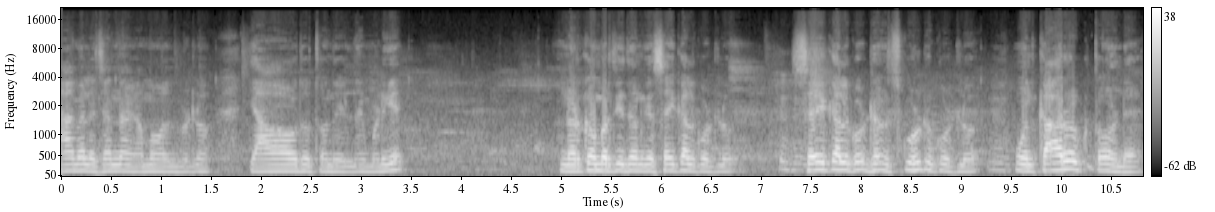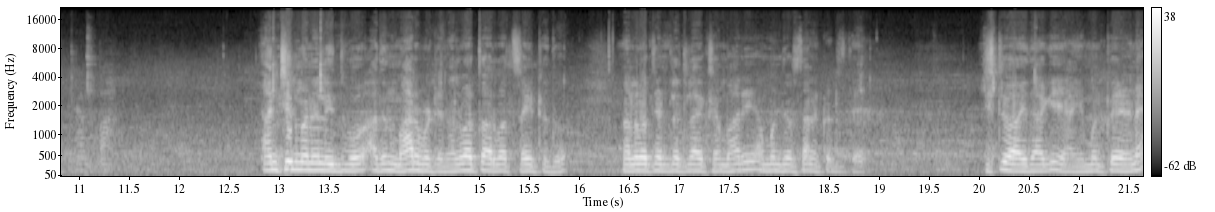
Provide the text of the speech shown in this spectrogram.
ಆಮೇಲೆ ಚೆನ್ನಾಗಿ ಅಮ್ಮ ಹೊಂದ್ಬಿಟ್ಲು ಯಾವುದು ತೊಂದರೆ ಇಲ್ದಂಗೆ ಮಡಿಗೆ. ನಡ್ಕೊಂಬರ್ತಿದ್ದವನಿಗೆ ಸೈಕಲ್ ಕೊಟ್ಲು. ಸೈಕಲ್ ಕೊಟ್ಟು ಸ್ಕೂಟ್ರ್ ಕೊಟ್ಲು ಒಂದು ಕಾರು ತೊಗೊಂಡೆ. ಅಂಚಿನ ಹಂಚಿನ ಮನೇಲಿ ಇದ್ವು ಅದನ್ನು ಮಾರಿಬಿಟ್ಟೆ ನಲ್ವತ್ತು ಅರವತ್ತು ಸೈಟ್ ಅದು. ನಲ್ವತ್ತೆಂಟು ಲಕ್ಷ ಮಾರಿ ಅಮ್ಮನ ದೇವಸ್ಥಾನ ಕಟ್ಟಿಸ್ದೆ. ಇಷ್ಟು ಇದಾಗಿ ಆ ಅಮ್ಮನ ಪ್ರೇರಣೆ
